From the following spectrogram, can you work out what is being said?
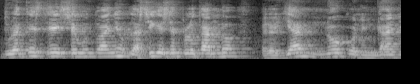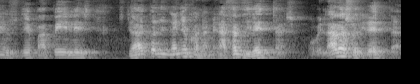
Durante este segundo año la sigues explotando, pero ya no con engaños de papeles, ya con engaños con amenazas directas, o veladas o directas.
